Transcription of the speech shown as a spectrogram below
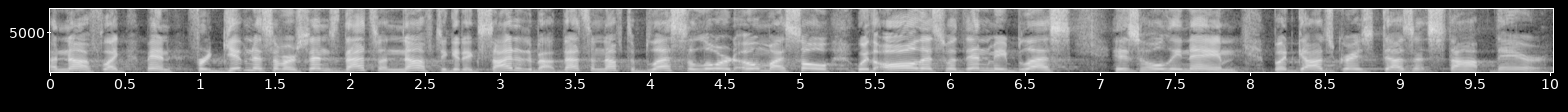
enough. Like, man, forgiveness of our sins, that's enough to get excited about. That's enough to bless the Lord, oh my soul, with all that's within me, bless his holy name. But God's grace doesn't stop there.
